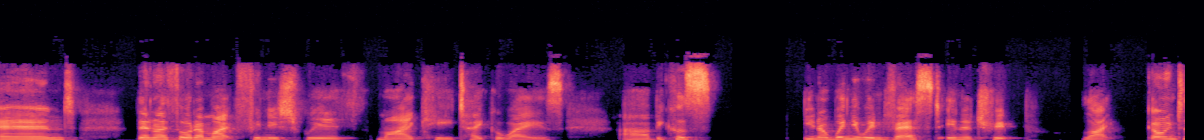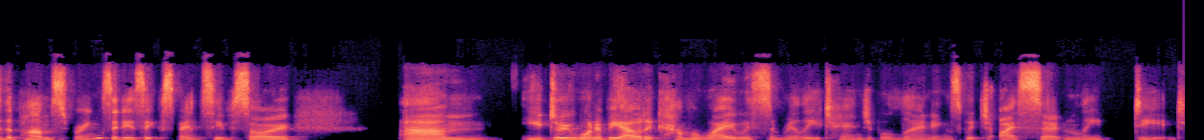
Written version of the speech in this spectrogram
and then I thought I might finish with my key takeaways uh, because, you know, when you invest in a trip like going to the Palm Springs, it is expensive. So um, you do want to be able to come away with some really tangible learnings, which I certainly did.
